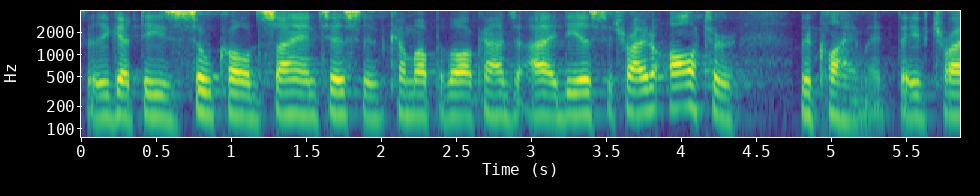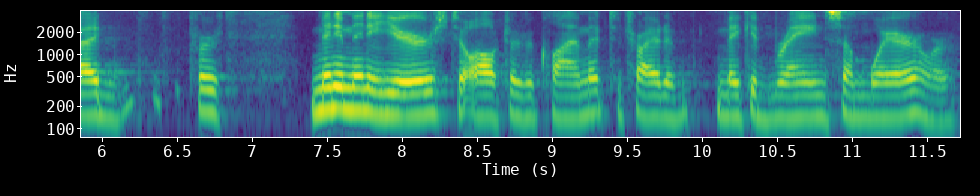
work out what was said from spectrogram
So you got these so-called scientists that have come up with all kinds of ideas to try to alter the climate. They've tried for many, many years to alter the climate, to try to make it rain somewhere or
